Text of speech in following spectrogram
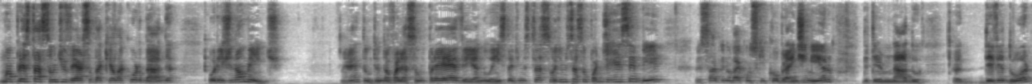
uma prestação diversa daquela acordada originalmente. É, então, tendo avaliação prévia e anuência da administração, a administração pode receber, ele sabe que não vai conseguir cobrar em dinheiro determinado uh, devedor,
